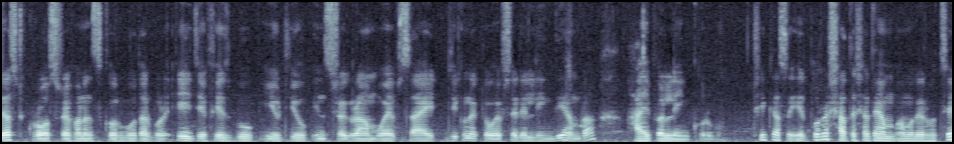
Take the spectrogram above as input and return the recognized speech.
জাস্ট ক্রস রেফারেন্স করব। তারপর এই যে ফেসবুক ইউটিউব ইনস্টাগ্রাম ওয়েবসাইট যে কোনো একটা ওয়েবসাইটের লিঙ্ক দিয়ে আমরা হাইপার লিঙ্ক করব। ঠিক আছে? এরপরে সাথে সাথে আমাদের হচ্ছে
